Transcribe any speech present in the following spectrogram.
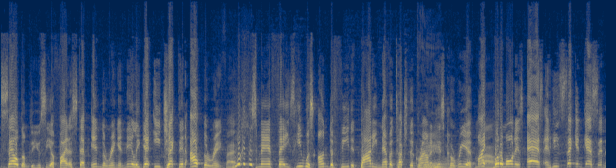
Seldom do you see a fighter step in the ring and nearly get ejected out the ring. Facts. Look at this man's face. He was undefeated. Body never touched the ground in his career. Mike Wow. put him on his ass and he's second guessing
